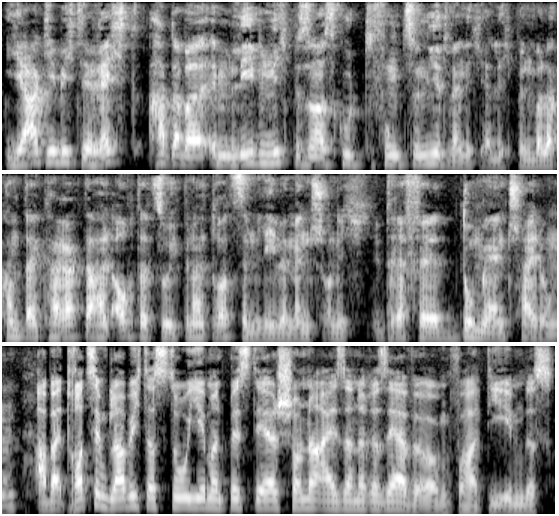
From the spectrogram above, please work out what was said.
ja, gebe ich dir recht, hat aber im Leben nicht besonders gut funktioniert, wenn ich ehrlich bin, weil da kommt dein Charakter halt auch dazu. Ich bin halt trotzdem Lebemensch und ich treffe dumme Entscheidungen. Aber trotzdem glaube ich, dass du jemand bist, der schon eine eiserne Reserve irgendwo hat, die eben das,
